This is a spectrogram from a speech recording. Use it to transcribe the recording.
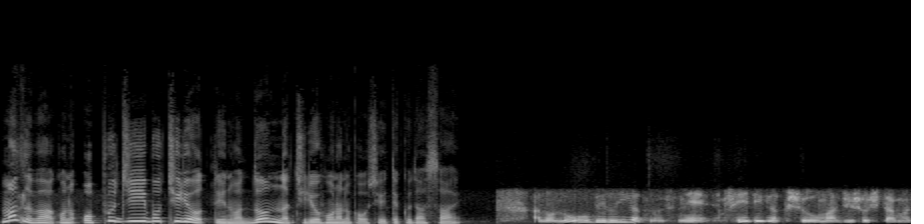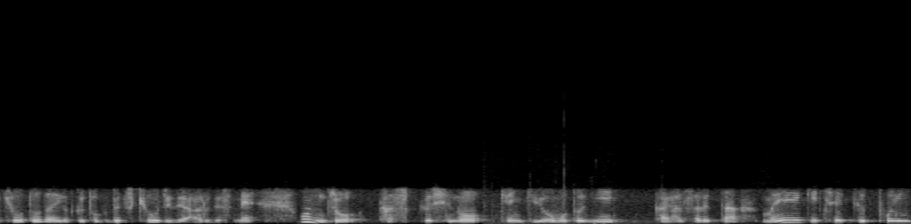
まずは、このオプジーボ治療っていうのはどんな治療法なのか教えてください。あの、ノーベル医学のですね、生理学賞をまあ受賞した、まあ、京都大学特別教授であるですね、本庶タスク氏の研究をもとに開発された免疫チェックポイン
